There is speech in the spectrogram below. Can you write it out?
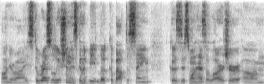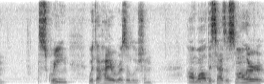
on your eyes. The resolution is going to be look about the same because this one has a larger um, screen with a higher resolution. Um, while this has a smaller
